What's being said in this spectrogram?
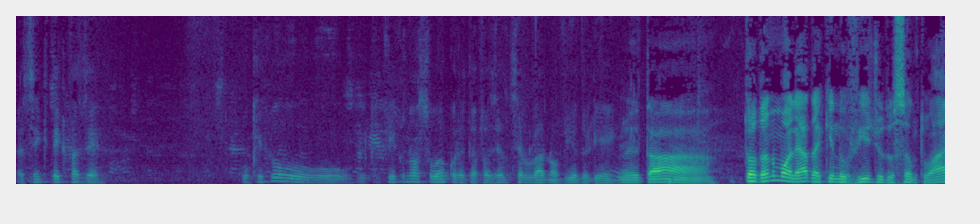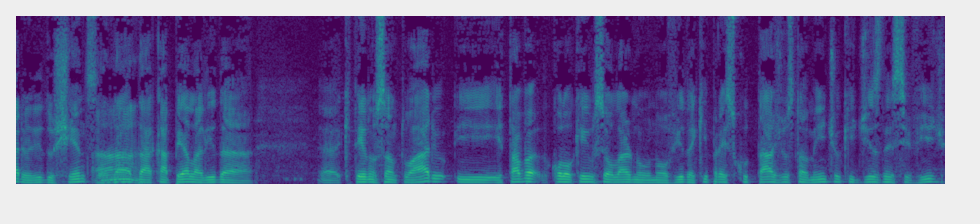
É assim que tem que fazer. O que, que, o, o, que, que o nosso âncora está fazendo do celular no ouvido ali? Hein? Ele está. Tô dando uma olhada aqui no vídeo do santuário ali do Chentes, ah. da, da, capela ali da é, que tem no santuário e, e tava coloquei o celular no, no ouvido aqui para escutar justamente o que diz nesse vídeo.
